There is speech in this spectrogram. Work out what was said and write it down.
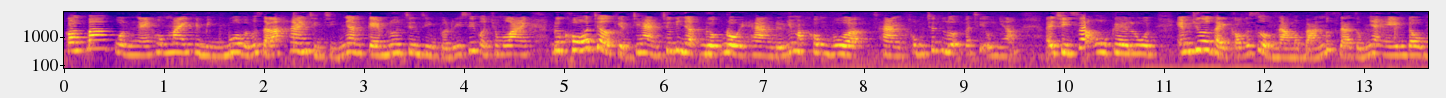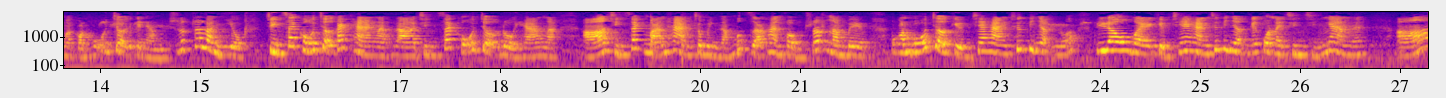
Còn ba quần ngày hôm nay thì mình mua với mức giá là 299 ngàn kèm luôn chương trình free ship ở trong live được hỗ trợ kiểm tra hàng trước khi nhận được đổi hàng nếu như mà không vừa. Hàng không chất lượng các chị ơi nhá. Đấy chính xác ok luôn. Em chưa thấy có cái xưởng nào mà bán mức giá giống nhà em đâu mà còn hỗ trợ cho cả nhà mình rất rất là nhiều. Chính sách hỗ trợ khách hàng là, là chính sách hỗ trợ đổi hàng là à, chính sách bán hàng cho mình là mức giá sản phẩm rất là mềm còn hỗ trợ kiểm tra hàng trước khi nhận nữa. Đi đâu về kiểm tra hàng trước khi nhận cái quần này 99 ngàn này? Ờ, đó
